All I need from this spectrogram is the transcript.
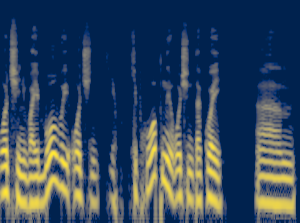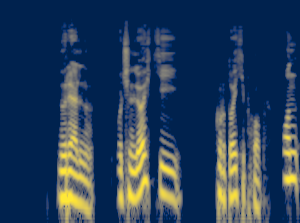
очень вайбовый, очень хип- хип-хопный, очень такой, эм, ну реально, очень легкий, крутой хип-хоп. Он,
